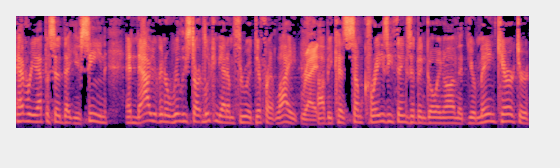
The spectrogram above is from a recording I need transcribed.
every episode that you've seen, and now you're going to really start looking at them through a different light. Right. Uh, because some crazy things have been going on that your main character,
